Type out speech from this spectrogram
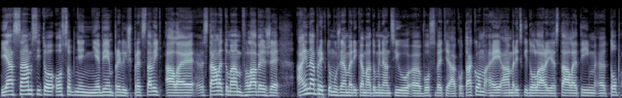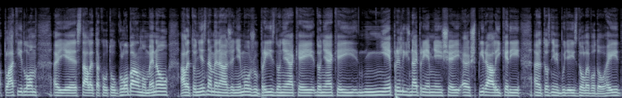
Ja sám si to osobne neviem príliš predstaviť, ale stále to mám v hlave, že aj napriek tomu, že Amerika má dominanciu e, vo svete ako takom, hej, americký dolár je stále tým e, top platidlom, e, je stále takouto globálnou menou, ale to neznamená, že nemôžu prísť do nejakej, do nejakej nepríliš najpríjemnejšej špirály, kedy to s nimi bude ísť dole vodou. Hej.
